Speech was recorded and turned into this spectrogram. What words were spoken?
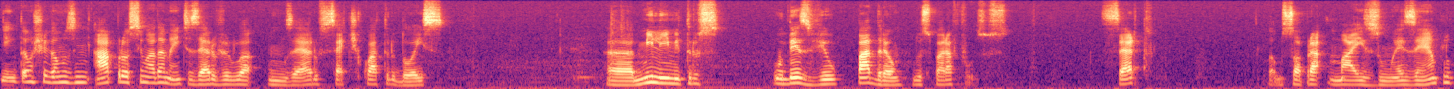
E então chegamos em aproximadamente 0,10742 uh, ah, milímetros o desvio padrão dos parafusos. Certo? Vamos só para mais um exemplo.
